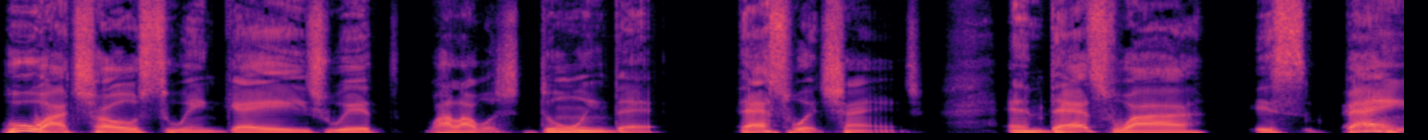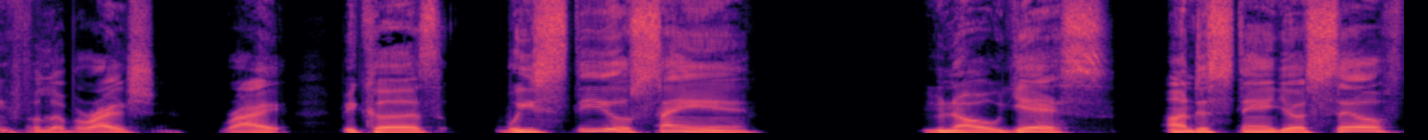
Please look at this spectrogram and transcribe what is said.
who I chose to engage with while I was doing that. That's what changed. And that's why it's bang for liberation, right? Because we still saying, you know, yes, understand yourself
